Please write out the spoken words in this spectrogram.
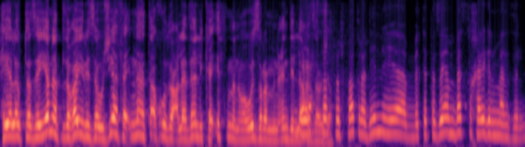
هي لو تزينت لغير زوجها فإنها تأخذ على ذلك إثما ووزرا من عند الله عز وجل. في الفترة دي إن هي بتتزين بس خارج المنزل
